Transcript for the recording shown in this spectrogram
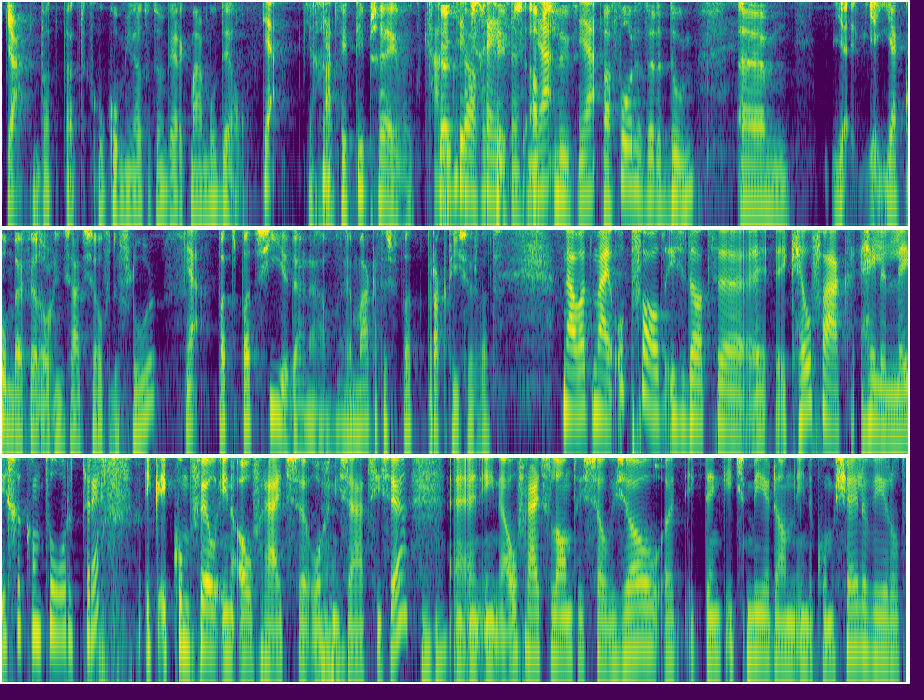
ja, wat, wat, hoe kom je nou tot een werkbaar model. Ja. Je gaat Ja. weer tips geven. Keukentafeltips, absoluut. Maar voordat we dat doen, ehm, jij, jij- komt bij veel organisaties over de vloer. Ja. Wat, wat zie je daar nou? Eh, Maak het eens wat praktischer. Wat, Nou, wat mij opvalt is dat eh, ik heel vaak hele lege kantoren tref. Ik, ik kom veel in overheidsorganisaties. Hè? En in overheidsland is sowieso, eh, ik denk iets meer dan in de commerciële wereld,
